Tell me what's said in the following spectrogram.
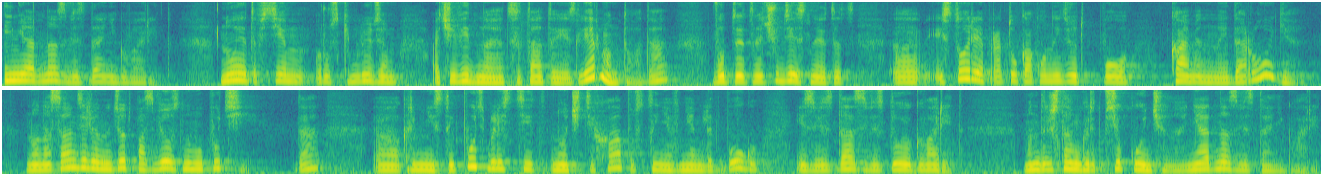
и ни одна звезда не говорит. Но это всем русским людям очевидная цитата из Лермонтова, да? Вот это чудесная этот, э, история про то, как он идет по каменной дороге, но на самом деле он идет по звездному пути, да? Э, кремнистый путь блестит, ночь тиха, пустыня внемлет Богу, и звезда звездою говорит. Мандельштам говорит, все кончено, ни одна звезда не говорит.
